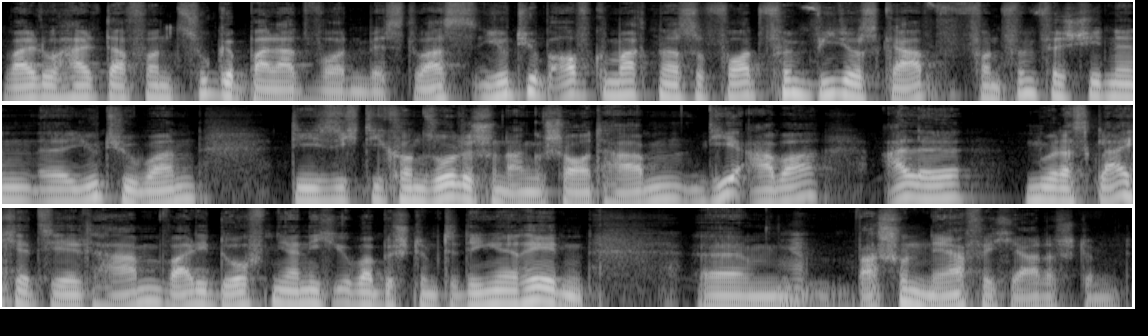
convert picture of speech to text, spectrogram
weil du halt davon zugeballert worden bist. Du hast YouTube aufgemacht und hast sofort fünf Videos gehabt von fünf verschiedenen äh, YouTubern, die sich die Konsole schon angeschaut haben, die aber alle nur das gleiche erzählt haben, weil die durften ja nicht über bestimmte Dinge reden. Ähm, Ja. War schon nervig, ja, das stimmt.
